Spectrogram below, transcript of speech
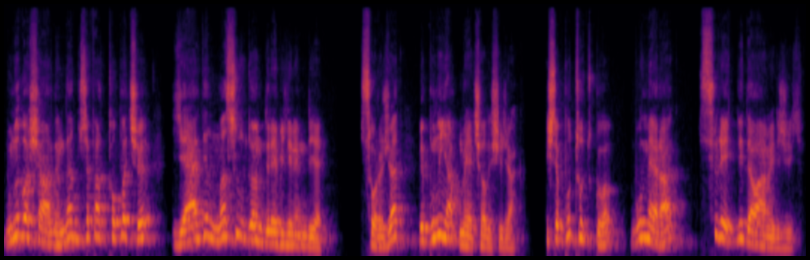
Bunu başardığında bu sefer topaçı yerde nasıl döndürebilirim diye soracak ve bunu yapmaya çalışacak. İşte bu tutku, bu merak sürekli devam edecek.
